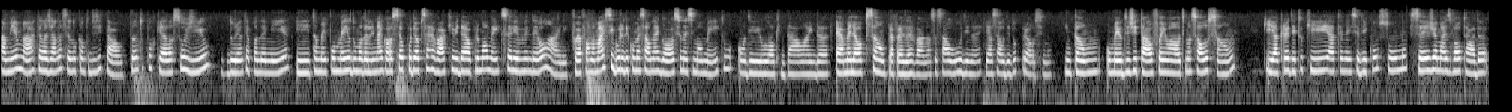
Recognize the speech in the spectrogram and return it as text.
A minha marca ela já nasceu no campo digital, tanto porque ela surgiu durante a pandemia e também por meio do modelo de negócio eu pude observar que o ideal para o momento seria vender online. Foi a forma mais segura de começar o negócio nesse momento, onde o lockdown ainda é a melhor opção para preservar a nossa saúde né, e a saúde do próximo. Então, o meio digital foi uma ótima solução e acredito que a tendência de consumo seja mais voltada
